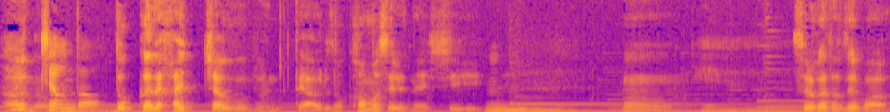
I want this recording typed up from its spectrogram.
入っちゃうんだ。どっかで入っちゃう部分ってあるのかもしれないし。う、ん。うん、それが例えば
